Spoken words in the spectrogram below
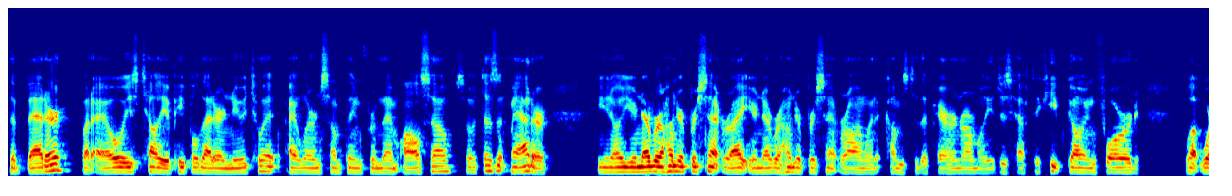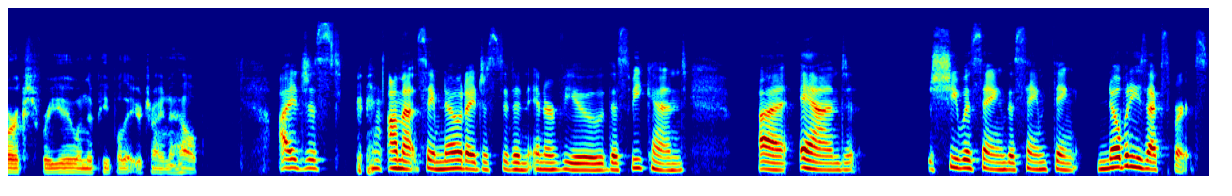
the better. But I always tell you, people that are new to it, I learn something from them also. So it doesn't matter. You know, you're never 100% right. You're never 100% wrong when it comes to the paranormal. You just have to keep going forward what works for you and the people that you're trying to help. I just, on that same note, I just did an interview this weekend uh, and she was saying the same thing. Nobody's experts.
